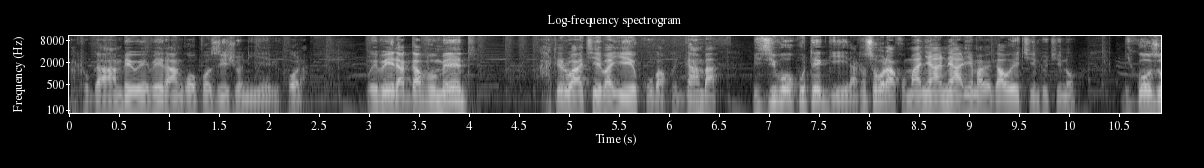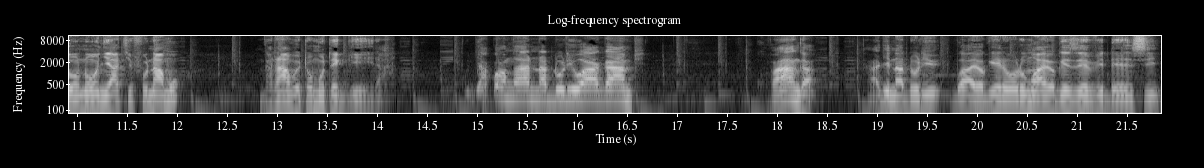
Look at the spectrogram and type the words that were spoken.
katugambe webeera nga opposition yebikola webeera gavumenti ate lwaki eba yeekuba? Kwegamba bizibu okutegeera. Tosobola kumanya ani ali emabega w'ekintu kino because onoonya akifunamu nga naawe tomutegeera. Kujjako nga nadduli wagambye. Kubanga haji nadduli bw'ayogera olumu ayogeza evidensi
